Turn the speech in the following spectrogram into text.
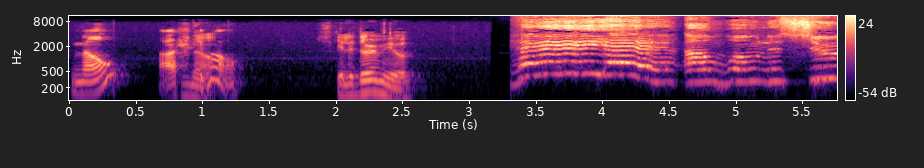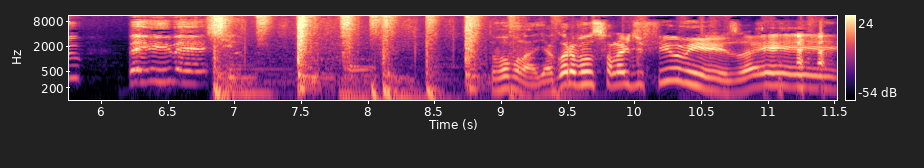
Não? Acho Não. que não. Acho que ele dormiu. Hey, yeah, I wanna shoot, baby. Então vamos lá. E agora vamos falar de filmes. Aê!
